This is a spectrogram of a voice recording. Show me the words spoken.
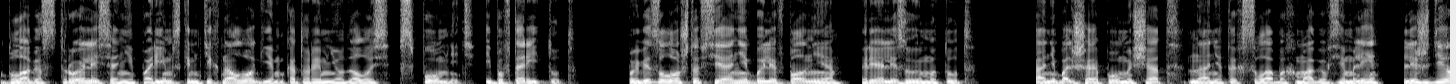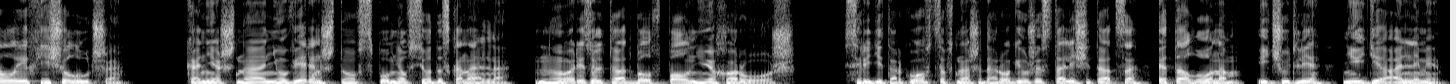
Благо, строились они по римским технологиям, которые мне удалось вспомнить и повторить тут. Повезло, что все они были вполне реализуемы тут, а небольшая помощь от нанятых слабых магов Земли лишь делала их еще лучше. Конечно, не уверен, что вспомнил все досконально – но результат был вполне хорош. Среди торговцев наши дороги уже стали считаться эталоном и чуть ли не идеальными,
